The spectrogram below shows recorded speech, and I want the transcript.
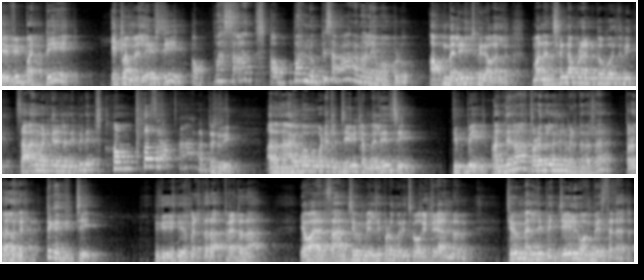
చెవి పట్టి ఇట్లా మెలేసి అబ్బా సార్ అబ్బా నొప్పి సార్ అనాలేమో అప్పుడు. ఆ మెలేయించుకునే వాళ్ళు. మనం చిన్నప్పుడు అనుకోబోతుంది సార్ పట్టుకొని ఇట్లా తిప్పితే అబ్బా సార్ సార్ అంటుంది అలా నాగబాబు కూడా ఇట్లా చెవి ఇట్లా మెలేసి తిప్పి అంతేనా? తొడబెల్లంగానే పెడతారా సార్? తొడబెల్లం గట్టిగా గిచ్చి. పెడతారా? పెట్టరా? ఏవా సార్ చెవి మెల్లిప్పడం గురించి ఒకటే అన్నారు. చెవి మెల్లిప్పి జైలుకి పంపేస్తాడట.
